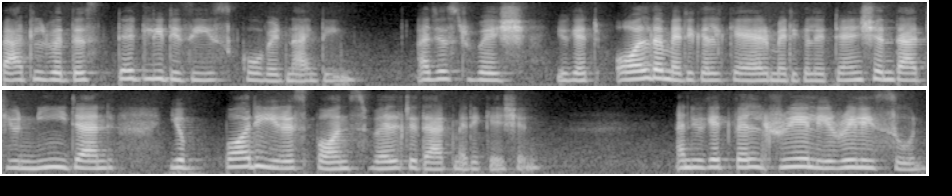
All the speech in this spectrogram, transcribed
battle with this deadly disease, COVID 19. I just wish you get all the medical care, medical attention that you need, and your body responds well to that medication. And you get well really, really soon.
